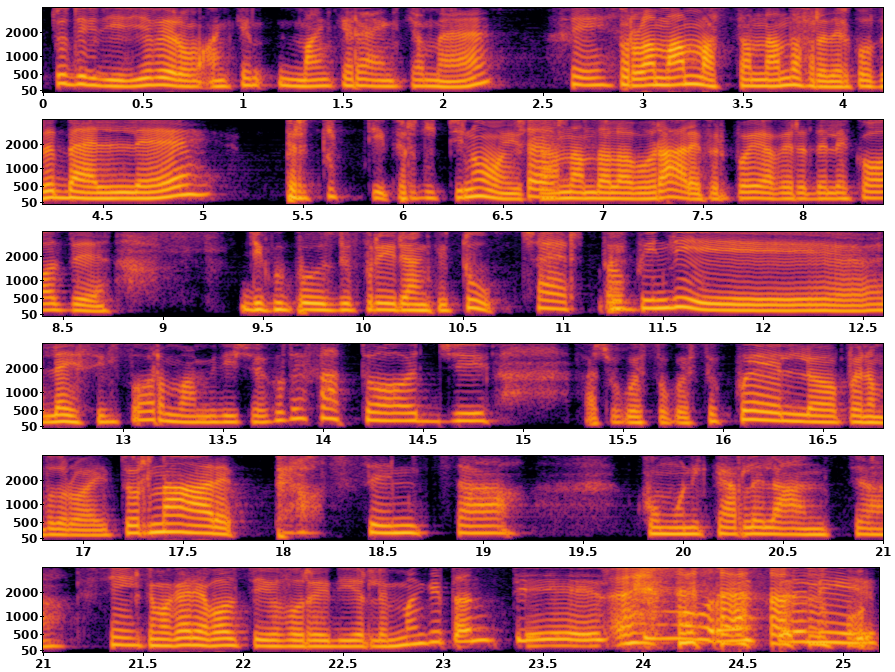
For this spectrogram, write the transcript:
tu devi dirgli: è vero, anche, mancherai anche a me, sì. però la mamma sta andando a fare delle cose belle per tutti, per tutti noi, sta Certo. andando a lavorare per poi avere delle cose di cui puoi usufruire anche tu. certo. E quindi eh, lei si informa, mi dice cosa hai fatto oggi? Faccio questo, questo e quello, poi non vedo l'ora di tornare, però senza comunicarle l'ansia. Sì. Perché magari a volte io vorrei dirle, ma che tantissimo, vorrei essere lì.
